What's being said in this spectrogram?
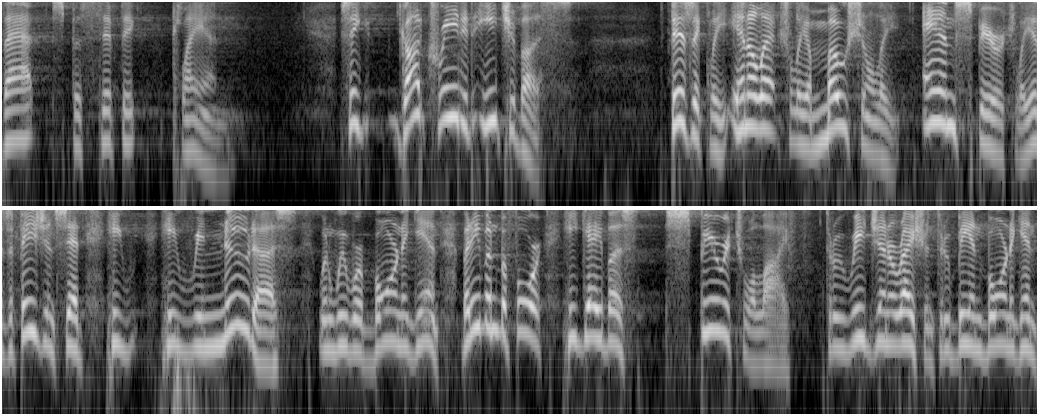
that specific plan. See, God created each of us physically, intellectually, emotionally, and spiritually. As Ephesians said, He, he renewed us when we were born again. But even before, He gave us spiritual life through regeneration, through being born again.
